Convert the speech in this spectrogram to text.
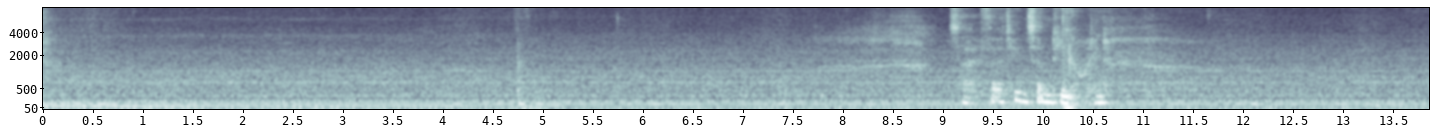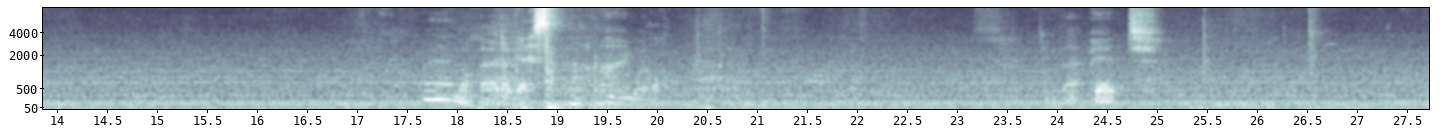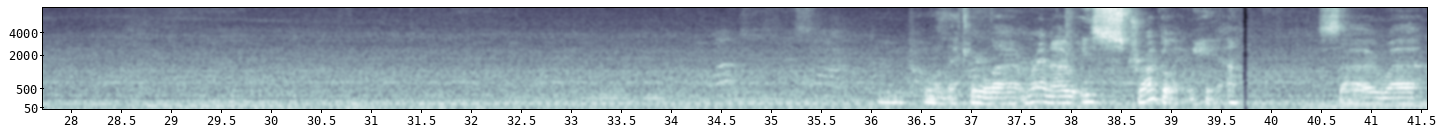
So 1379. Eh, not bad, I guess. I will do that bit. And poor little uh, is struggling here. So uh,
